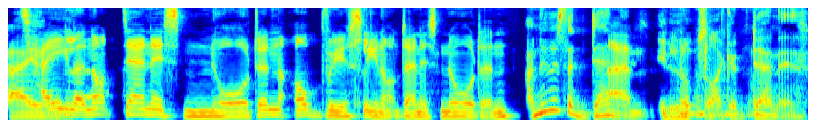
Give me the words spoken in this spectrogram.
Taylor. not Denis Norden. Obviously not Denis Norden. I knew it was a Dennis. Um, he looks like a Dennis.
